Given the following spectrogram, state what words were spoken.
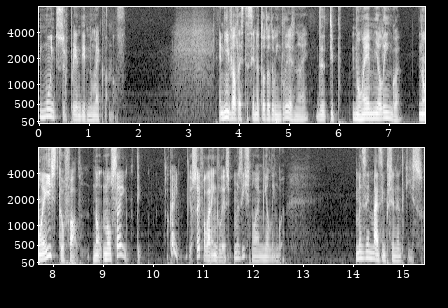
muito surpreendido no McDonald's? A nível desta cena toda do inglês, não é? De tipo, não é a minha língua. Não é isto que eu falo. Não, não sei. Tipo, ok, eu sei falar inglês, mas isto não é a minha língua. Mas é mais impressionante que isso.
